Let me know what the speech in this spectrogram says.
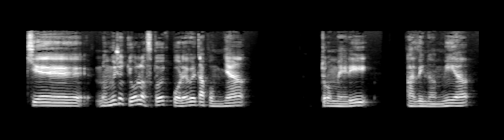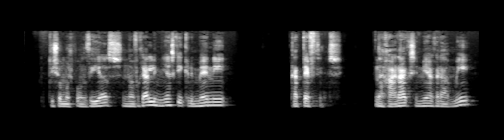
Και νομίζω ότι όλο αυτό εκπορεύεται από μια τρομερή αδυναμία της Ομοσπονδίας να βγάλει μια συγκεκριμένη κατεύθυνση. Να χαράξει μια γραμμή,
